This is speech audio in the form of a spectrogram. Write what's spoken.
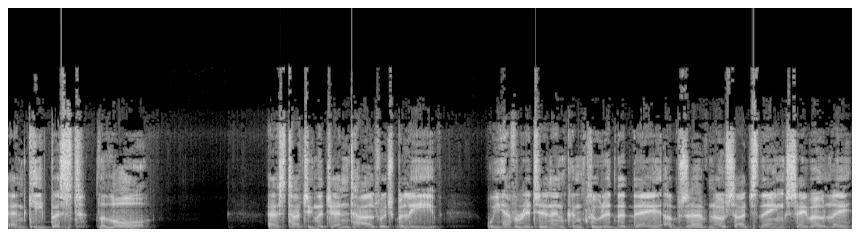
and keepest the law. As touching the Gentiles which believe, we have written and concluded that they observe no such thing, save only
